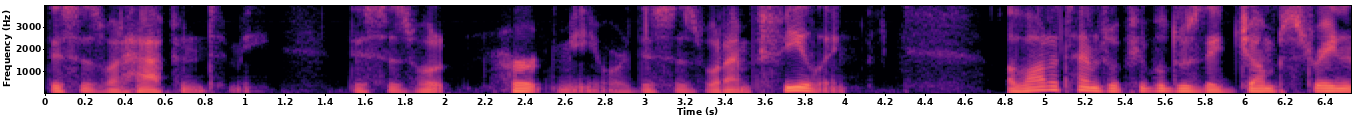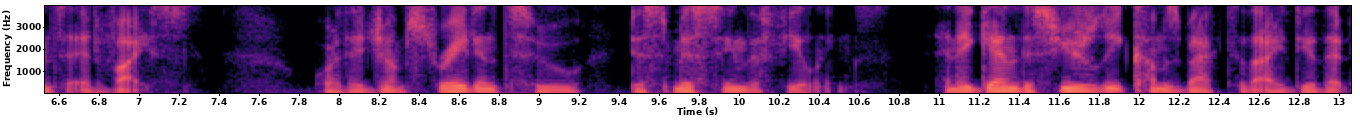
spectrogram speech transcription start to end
This is what happened to me, this is what hurt me, or this is what I'm feeling, a lot of times what people do is they jump straight into advice or they jump straight into dismissing the feelings. And again, this usually comes back to the idea that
